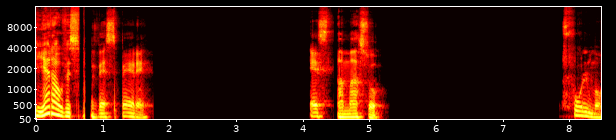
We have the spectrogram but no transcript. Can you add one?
Hieraŭ vesp vespere. Est amaso. Fulmo.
